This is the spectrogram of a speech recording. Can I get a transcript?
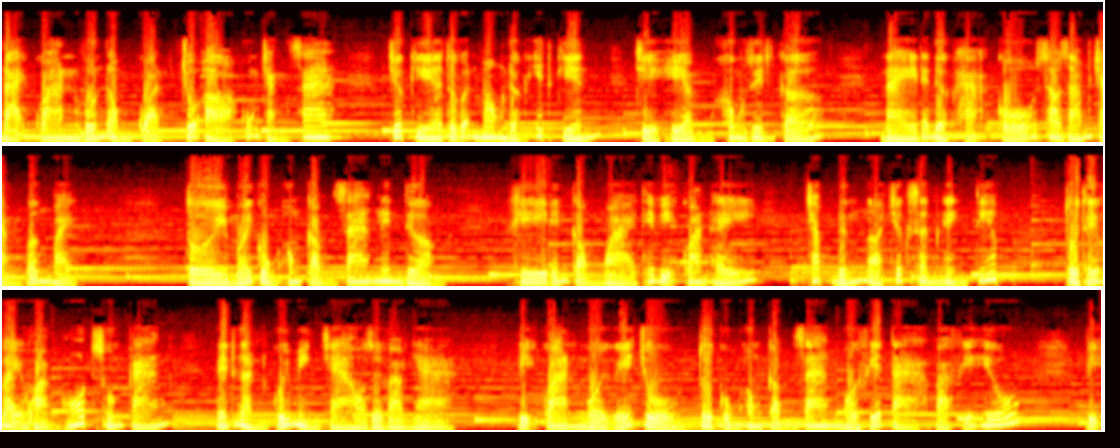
Đại quan vốn đồng quận, chỗ ở cũng chẳng xa. Trước kia tôi vẫn mong được ít kiến, Chỉ hiểm không duyên cớ. Nay đã được hạ cố, sao dám chẳng vâng mệnh? Tôi mới cùng ông cầm giang lên đường. Khi đến cổng ngoài thấy vị quan ấy Chắp đứng ở trước sân nghênh tiếp, Tôi thấy vậy hoảng hốt xuống cáng, Đến gần cúi mình chào rồi vào nhà. Vị quan ngồi ghế chủ, Tôi cùng ông cầm giang ngồi phía tả và phía hữu. Vị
